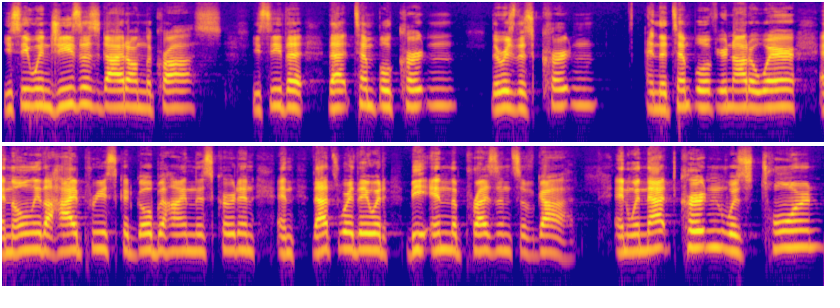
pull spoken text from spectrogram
You see, when Jesus died on the cross, you see that, that temple curtain, there was this curtain in the temple if you're not aware and only the high priest could go behind this curtain and that's where they would be in the presence of god and when that curtain was torn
